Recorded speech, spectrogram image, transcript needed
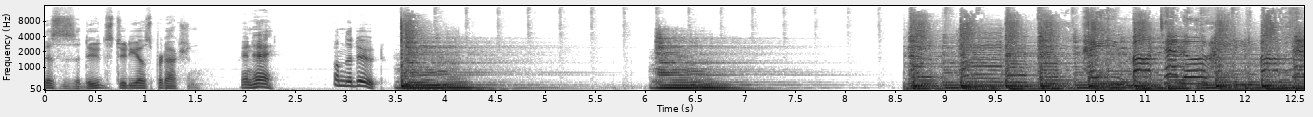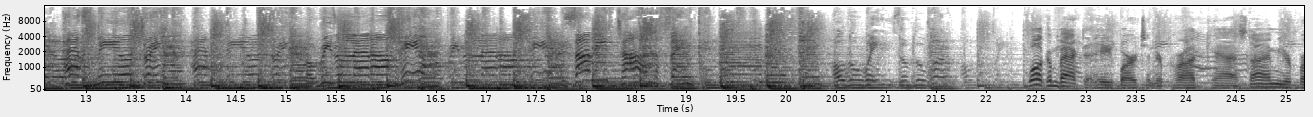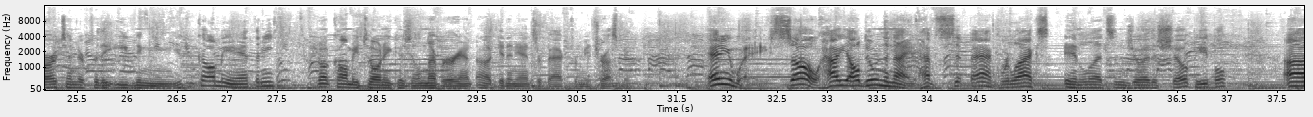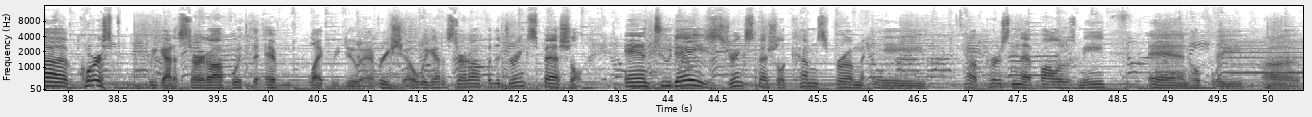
This is a Dude Studios production. And hey, I'm the dude. Welcome back to Hey Bartender Podcast. I'm your bartender for the evening. You can call me Anthony. Don't call me Tony because you'll never uh, get an answer back from me, trust me. Anyway, so how y'all doing tonight? Have sit back, relax, and let's enjoy the show, people. Uh, of course, we got to start off with the ev- like we do every show. We got to start off with a drink special, and today's drink special comes from a, a person that follows me, and hopefully, uh,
